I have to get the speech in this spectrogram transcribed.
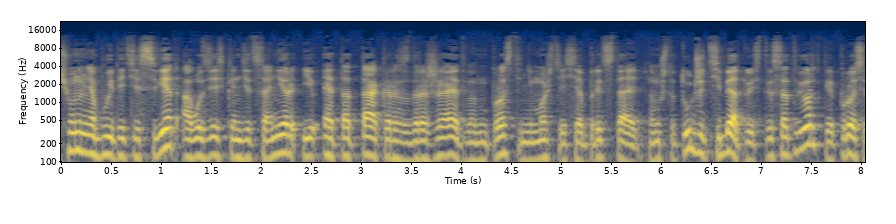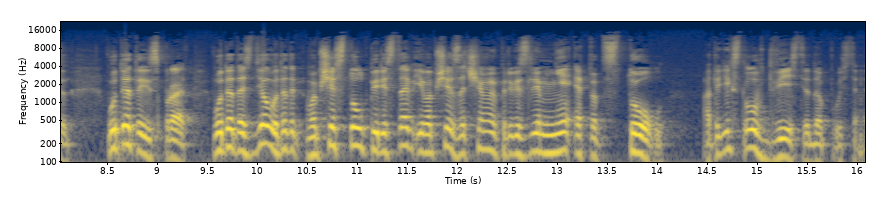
Почему на меня будет идти свет, а вот здесь кондиционер, и это так раздражает, вы просто не можете себе представить. Потому что тут же тебя, то есть ты с отверткой просят, вот это исправь, вот это сделал, вот это, вообще стол переставь, и вообще зачем вы привезли мне этот стол? А таких столов 200, допустим.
